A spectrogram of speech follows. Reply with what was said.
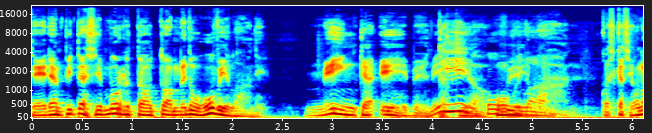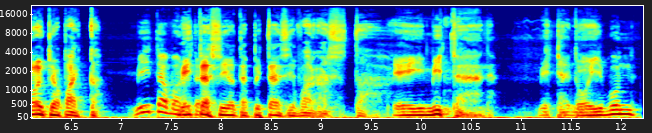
Teidän pitäisi murtautua minun huvilaani. Minkä ihmeen Mihin takia huvilaan? Koska se on oikea paikka. Mitä varten? Mitä sieltä pitäisi varastaa? Ei mitään. Miten Toivon,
